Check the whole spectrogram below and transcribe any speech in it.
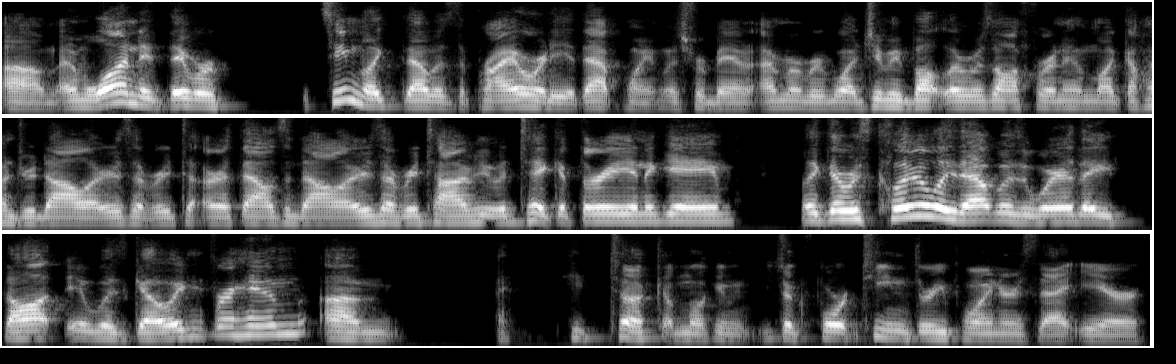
um, and one they were it seemed like that was the priority at that point was for Bam. I remember what Jimmy Butler was offering him like a hundred dollars every t- or a thousand dollars every time he would take a three in a game. Like there was clearly that was where they thought it was going for him. Um, he took I'm looking he took 14 three pointers that year.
